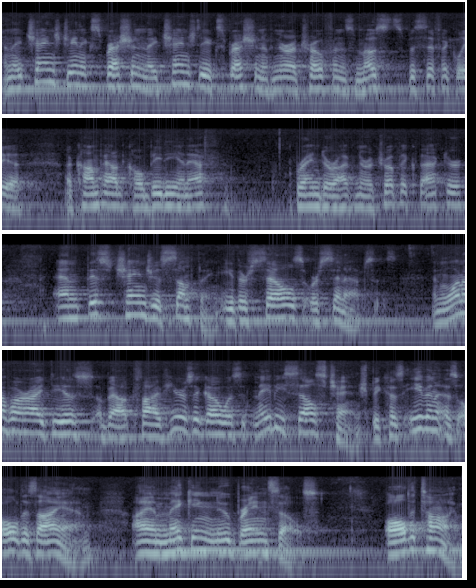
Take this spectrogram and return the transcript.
And they change gene expression, they change the expression of neurotrophins, most specifically a, a compound called BDNF, brain-derived neurotrophic factor. And this changes something, either cells or synapses. And one of our ideas about five years ago was that maybe cells change, because even as old as I am, I am making new brain cells all the time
